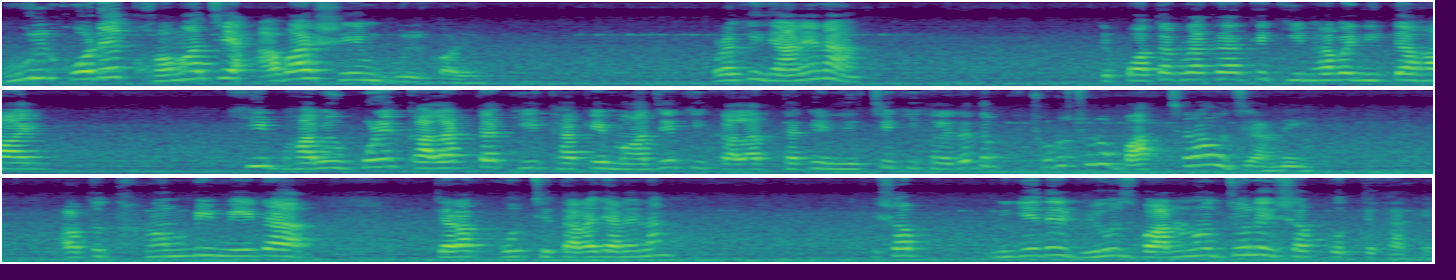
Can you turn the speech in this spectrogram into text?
ভুল করে, ক্ষমা চেয়ে আবার সেম ভুল করে। ওরা কি জানে না? যে পতাকাকে কীভাবে নিতে হয়, কীভাবে উপরে কালারটা কি থাকে, মাঝে কি কালার থাকে, নিচে কি কালার, এটা তো ছোটো ছোটো বাচ্চারাও জানে। আর তো থাম্বি মেয়েটা যারা করছে, তারা জানে না? এসব নিজেদের ভিউজ বাড়ানোর জন্য এসব করতে থাকে।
